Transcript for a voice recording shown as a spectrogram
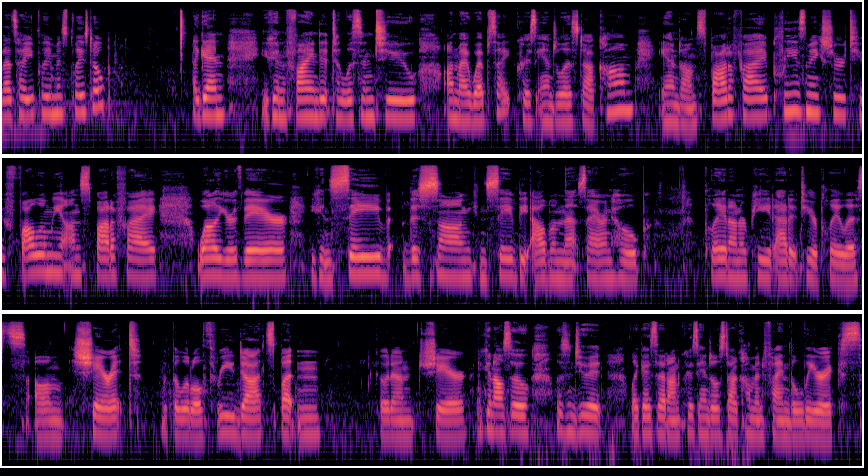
That's how you play Misplaced Hope. Again, you can find it to listen to on my website, krisangelis.com, and on Spotify. Please make sure to follow me on Spotify while you're there. You can save this song, you can save the album That Siren Hope, play it on repeat, add it to your playlists, um, share it with the little three dots button. Go down, share. You can also listen to it, like I said, on krisangelis.com and find the lyrics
